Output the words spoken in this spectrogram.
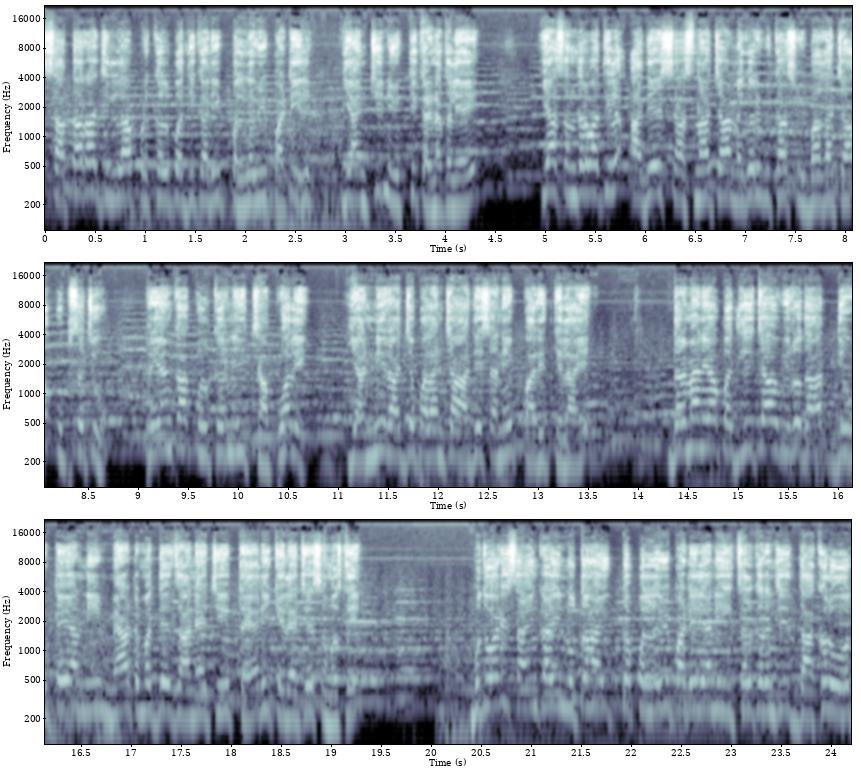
सातारा जिल्हा प्रकल्प अधिकारी पल्लवी पाटील यांची नियुक्ती करण्यात आली आहे. या संदर्भातील आदेश शासनाच्या नगर विकास विभागाच्या उपसचिव प्रियंका कुलकर्णी छापवाले यांनी राज्यपालांच्या आदेशाने पारित केला आहे. दरम्यान या बदलीच्या विरोधात दिवटे यांनी मॅटमध्ये जाण्याची तयारी केल्याचे समजते. बुधवारी सायंकाळी नूतन आयुक्त पल्लवी पाटील यांनी इचलकरंजी दाखल होत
